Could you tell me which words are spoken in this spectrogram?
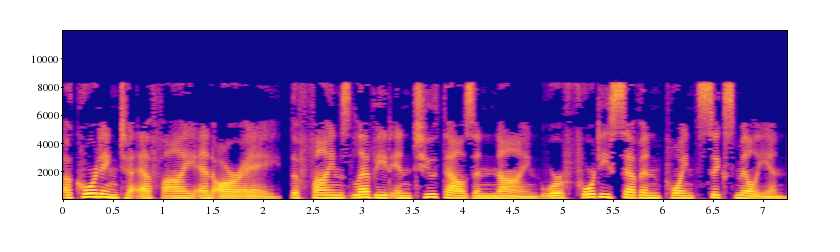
According to FINRA, the fines levied in 2009 were 47.6 million,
